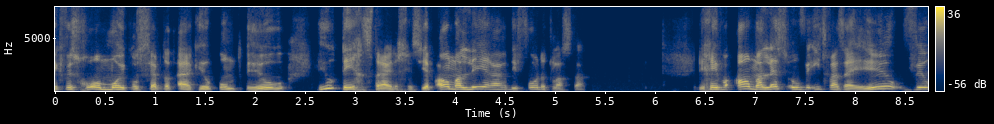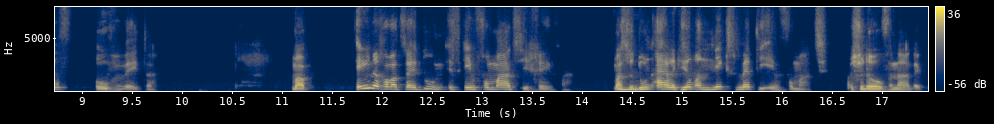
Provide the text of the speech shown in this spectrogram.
Ik vind school een mooi concept dat eigenlijk heel, heel, heel tegenstrijdig is. Je hebt allemaal leraren die voor de klas staan. Die geven allemaal les over iets waar zij heel veel over weten. Maar het enige wat zij doen is informatie geven. Maar ze Mhm. doen eigenlijk helemaal niks met die informatie. Als je erover nadenkt.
